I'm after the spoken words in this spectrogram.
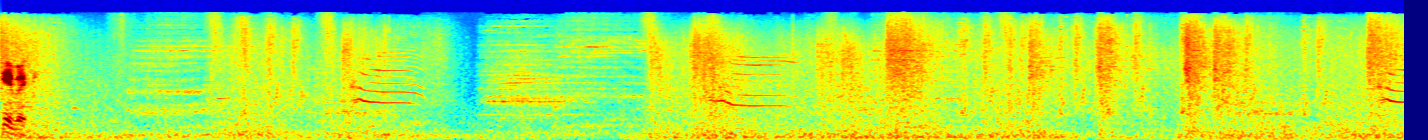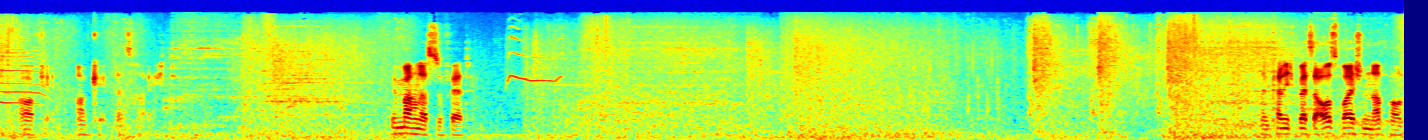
Geh weg. Machen das zu fett. Dann kann ich besser ausweichen und abhauen.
